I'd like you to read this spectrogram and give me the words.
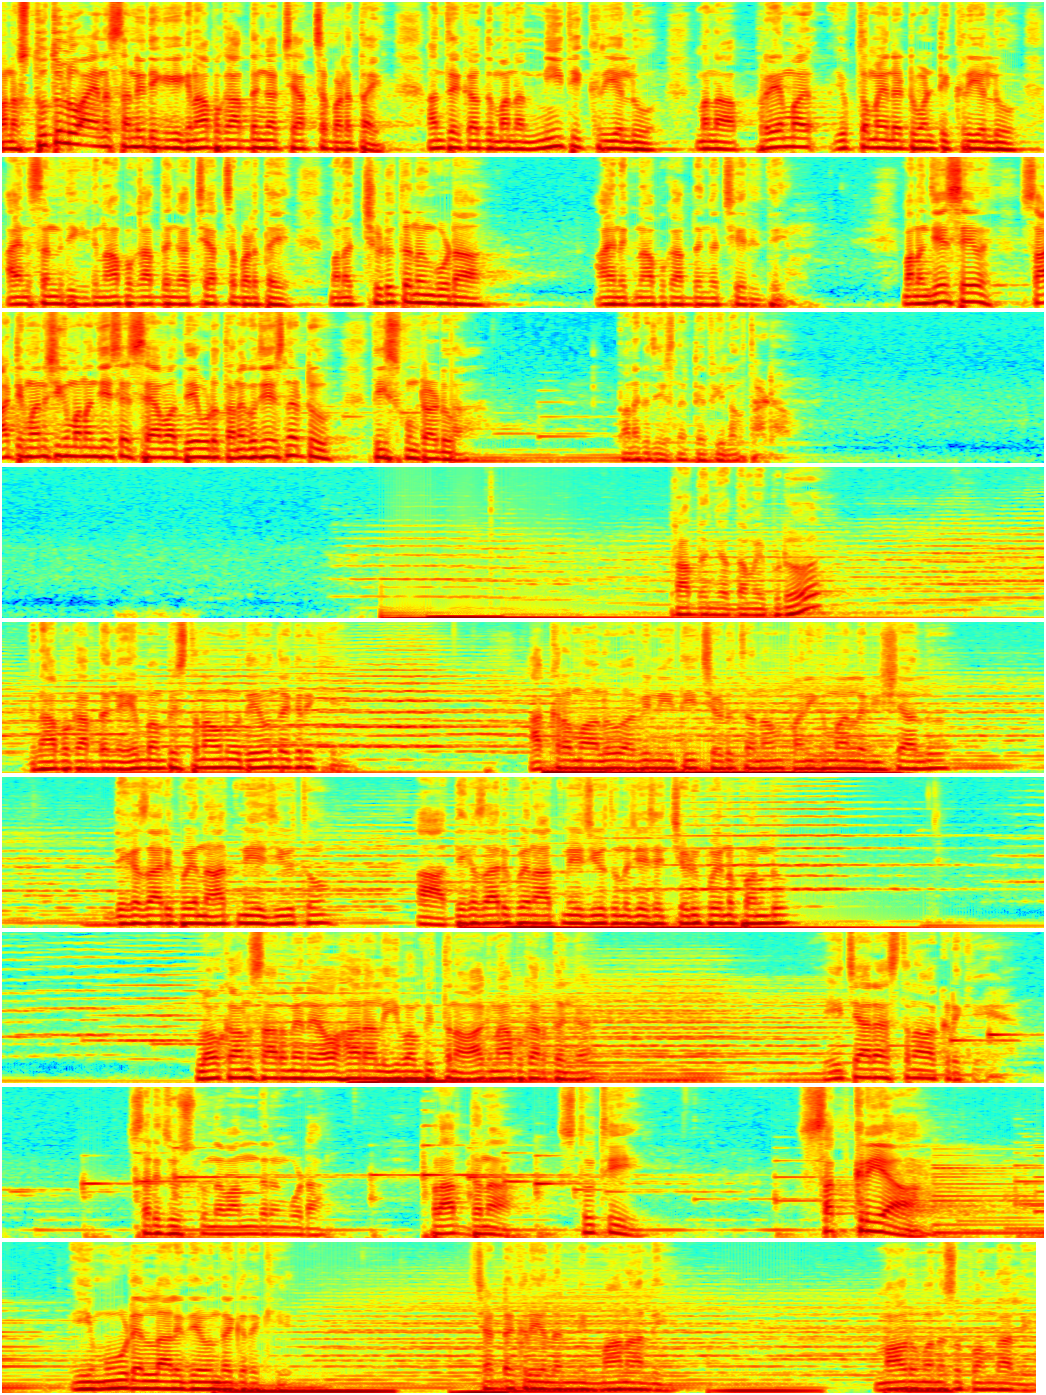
మన స్థుతులు ఆయన సన్నిధికి జ్ఞాపకార్థంగా చేర్చబడతాయి. అంతేకాదు మన నీతి క్రియలు మన ప్రేమయుక్తమైనటువంటి క్రియలు ఆయన సన్నిధికి జ్ఞాపకార్థంగా చేర్చబడతాయి. మన చెడుతనం కూడా ఆయన జ్ఞాపకార్థంగా చేరిద్ది. మనం చేసే సాటి మనిషికి మనం చేసే సేవ దేవుడు తనకు చేసినట్టు తీసుకుంటాడు. తనకు చేసినట్టే ఫీల్ అవుతాడు. ప్రార్థన చేద్దాం ఇప్పుడు. జ్ఞాపకార్థంగా ఏం పంపిస్తున్నావు నువ్వు దేవుని దగ్గరికి? అక్రమాలు అవినీతి చెడుతనం పనికిమాలిన విషయాలు దిగజారిపోయిన ఆత్మీయ జీవితం ఆ దిగజారిపోయిన ఆత్మీయ జీవితంలో చేసే చెడిపోయిన పనులు లోకానుసారమైన వ్యవహారాలు ఇవి పంపిస్తున్నావు ఆ జ్ఞాపకార్థంగా? ఏ చేరేస్తున్నావు అక్కడికి? సరి చూసుకుందాం అందరం కూడా. ప్రార్థన స్థుతి సత్క్రియ ఈ మూడు వెళ్ళాలి దేవుని దగ్గరికి. చెడ్డ క్రియలన్నీ మానాలి. మారు మనసు పొందాలి.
